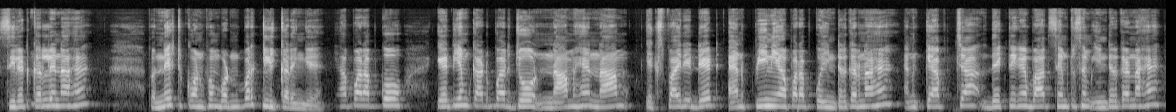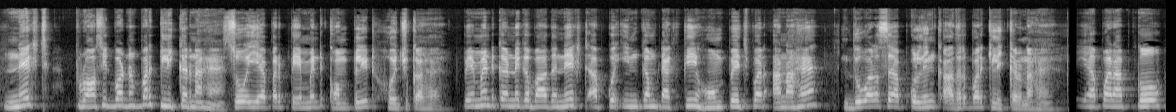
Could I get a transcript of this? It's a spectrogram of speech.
सिलेक्ट कर लेना है। तो नेक्स्ट कॉन्फर्म बटन पर क्लिक करेंगे। यहाँ पर आपको एटीएम कार्ड पर जो नाम है नाम एक्सपायरी डेट एंड पिन यहाँ पर आपको इंटर करना है। एंड कैप्चा देखने के बाद सेम टू सेम इंटर करना है। नेक्स्ट प्रोसीड बटन पर क्लिक करना है। सो so, यहाँ पर पेमेंट कंप्लीट हो चुका है। पेमेंट करने के बाद नेक्स्ट आपको इनकम टैक्स की होम पेज पर आना है। दोबारा से आपको लिंक आधार पर क्लिक करना है। यहाँ पर आपको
